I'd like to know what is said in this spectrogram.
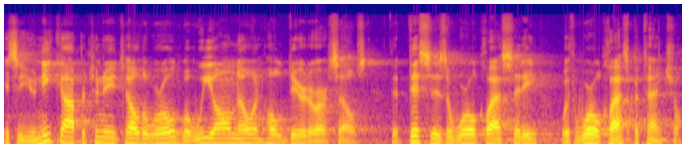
It's a unique opportunity to tell the world what we all know and hold dear to ourselves that this is a world class city with world class potential.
